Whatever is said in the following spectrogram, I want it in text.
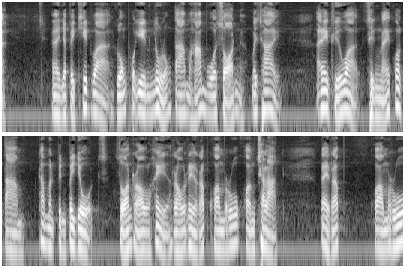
นะอย่าไปคิดว่าหลวงพ่ออินหรือหลวงตามหาบัวสอนไม่ใช่ อันนี้ถือว่าสิ่งไหนก็ตาม ถ้ามันเป็นประโยชน์ สอนเราให้เราได้รับความรู้ความฉลาด ได้รับความรู้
